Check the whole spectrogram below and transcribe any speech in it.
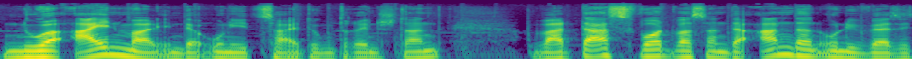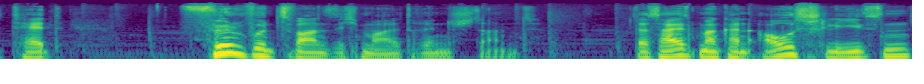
nur einmal in der Uni-Zeitung drin stand, war das Wort, was an der anderen Universität 25 Mal drin stand. Das heißt, man kann ausschließen,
